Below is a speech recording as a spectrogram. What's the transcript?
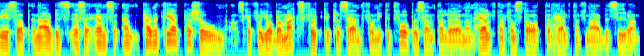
Det är så att en, arbets, alltså en, en permitterad person ska få jobba max 40 procent, får 92 procent av lönen, hälften från staten, hälften från arbetsgivaren.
